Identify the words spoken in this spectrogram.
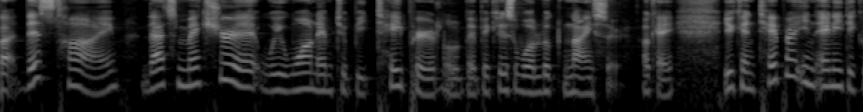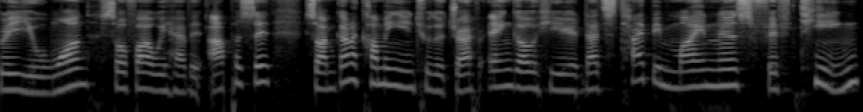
But this time let's make sure we want them to be tapered a little bit because it will look nicer okay? You can taper in any degree you want. So far we have it opposite. So I'm gonna coming into the draft angle here. That's in minus 15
